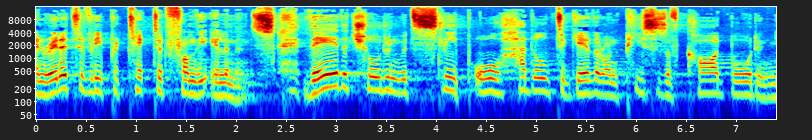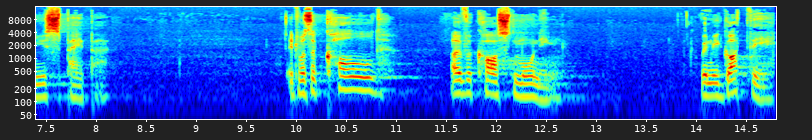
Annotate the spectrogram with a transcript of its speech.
and relatively protected from the elements. There, the children would sleep all huddled together on pieces of cardboard and newspaper. It was a cold, overcast morning. When we got there,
